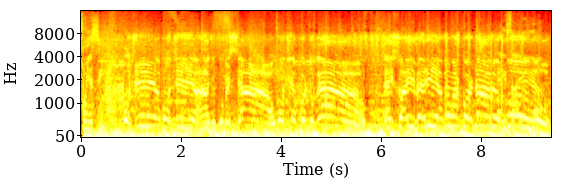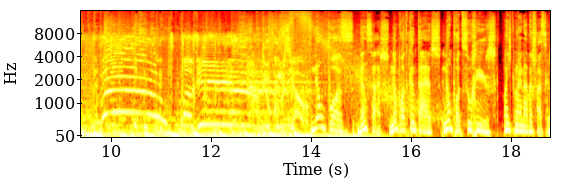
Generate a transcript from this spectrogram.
foi assim. Bom dia, bom dia, Rádio Comercial. Bom dia, Portugal. É isso aí, Verinha. Vamos acordar, meu É povo. Uh! Bom dia. Rádio Comercial. Não pode dançar, não pode cantar, não pode sorrir. Olha que não é nada fácil.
